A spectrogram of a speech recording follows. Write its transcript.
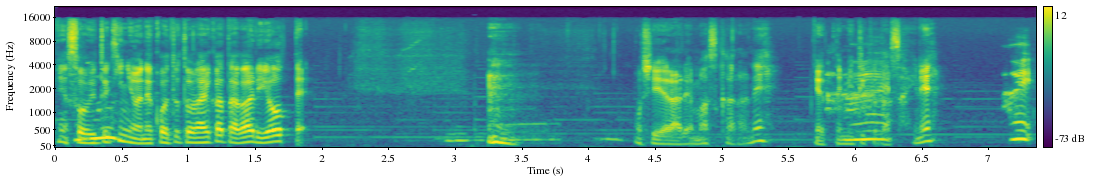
ね、そういう時にはねこうやって捉え方があるよって教えられますからねやってみてくださいね。はい、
